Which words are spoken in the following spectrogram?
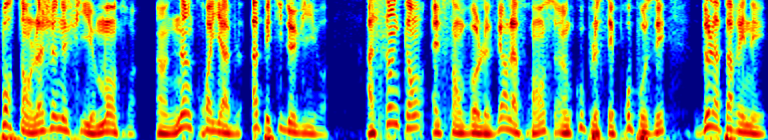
Pourtant, la jeune fille montre un incroyable appétit de vivre. À 5 ans, elle s'envole vers la France. Un couple s'est proposé de la parrainer.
